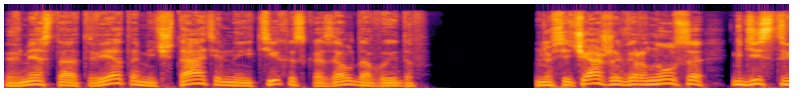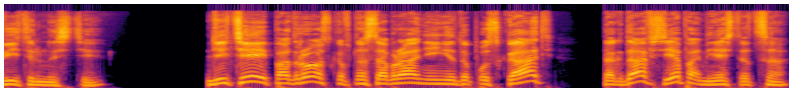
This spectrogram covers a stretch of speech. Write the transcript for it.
вместо ответа мечтательно и тихо сказал Давыдов. Но сейчас же вернулся к действительности. Детей, подростков на собрании не допускать, тогда все поместятся.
